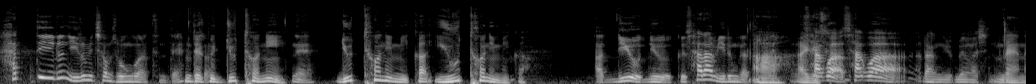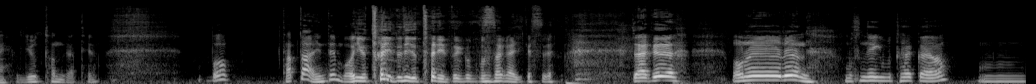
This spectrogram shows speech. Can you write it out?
핫딜은 이름이 참 좋은 것 같은데. 근데 그래서. 그 뉴턴이 네. 뉴턴입니까? 유턴입니까? 아, 뉴, 뉴. 그 사람 이름 같은데. 아, 사과, 사과랑 유명하신 네네. 뉴턴 같아요. 뭐, 답도 아닌데, 뭐, 뉴턴이든 뉴턴이든 그 무슨 상관 있겠어요. 자, 그, 오늘은 무슨 얘기부터 할까요? 음,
